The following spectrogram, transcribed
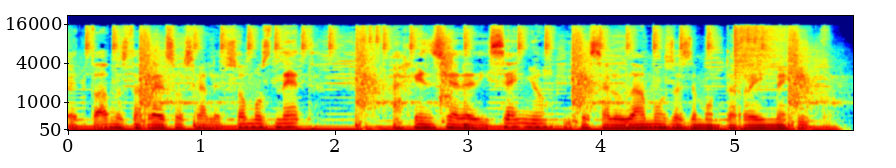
en todas nuestras redes sociales. Somos NET, agencia de diseño, y te saludamos desde Monterrey, México.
